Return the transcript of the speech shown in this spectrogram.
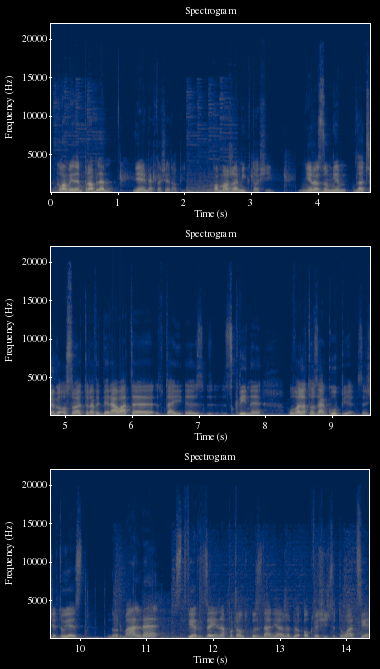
tylko mam jeden problem. Nie wiem, jak to się robi. Pomoże mi ktoś. Nie rozumiem, dlaczego osoba, która wybierała te tutaj y, screeny, uważa to za głupie. W sensie tu jest normalne stwierdzenie na początku zdania, żeby określić sytuację,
